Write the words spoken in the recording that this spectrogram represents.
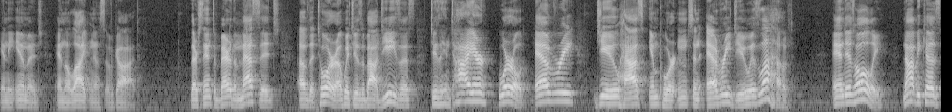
in the image and the likeness of God. They're sent to bear the message of the Torah, which is about Jesus, to the entire world. Every Jew has importance, and every Jew is loved and is holy. Not because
